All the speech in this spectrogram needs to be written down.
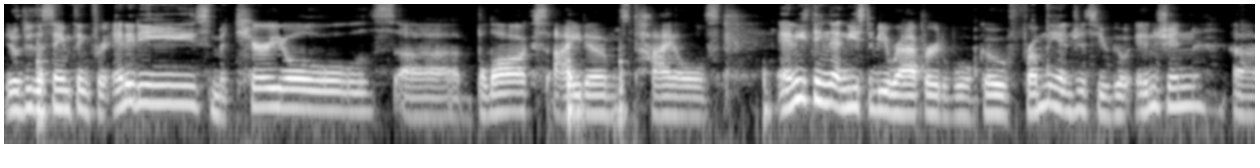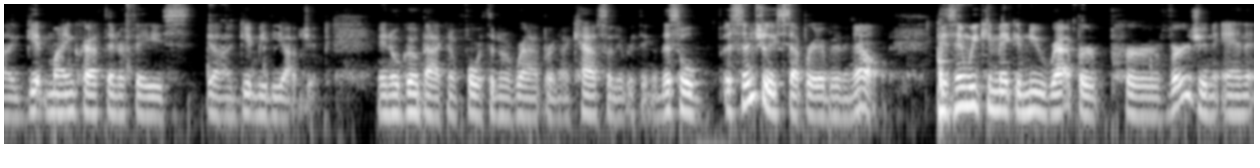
It'll do the same thing for entities, materials, uh, blocks, items, tiles, anything that needs to be wrappered will go from the engine. So you go engine, uh, get Minecraft interface, uh, get me the object, and it'll go back and forth in a wrapper and a capsule and everything. This will essentially separate everything out because then we can make a new wrapper per version and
